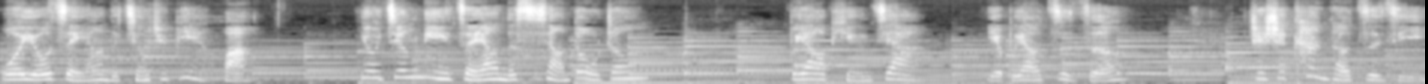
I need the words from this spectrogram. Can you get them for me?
我有怎样的情绪变化，又经历怎样的思想斗争？不要评价，也不要自责，只是看到自己，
